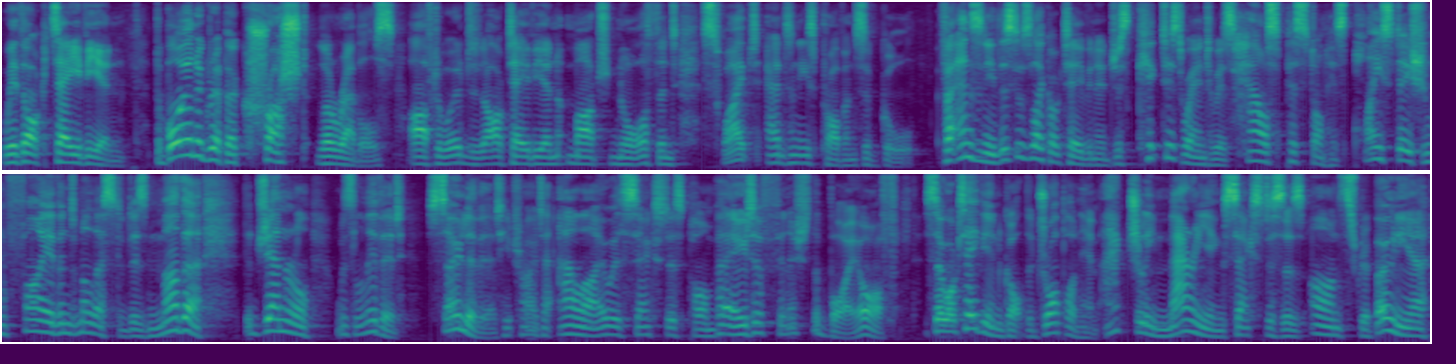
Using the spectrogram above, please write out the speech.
with Octavian. The boy and Agrippa crushed the rebels. Afterward, Octavian marched north and swiped Antony's province of Gaul. For Antony, this was like Octavian had just kicked his way into his house, pissed on his PlayStation 5, and molested his mother. The general was livid. So livid, he tried to ally with Sextus Pompey to finish the boy off. So Octavian got the drop on him, actually marrying Sextus's aunt Scribonia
